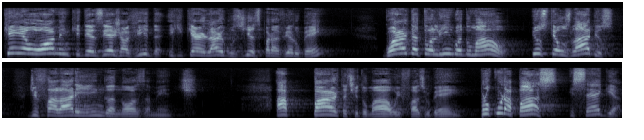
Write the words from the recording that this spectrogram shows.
Quem é o homem que deseja a vida e que quer largos dias para ver o bem? Guarda a tua língua do mal e os teus lábios de falarem enganosamente. Aparta-te do mal e faz o bem. Procura a paz e segue-a.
